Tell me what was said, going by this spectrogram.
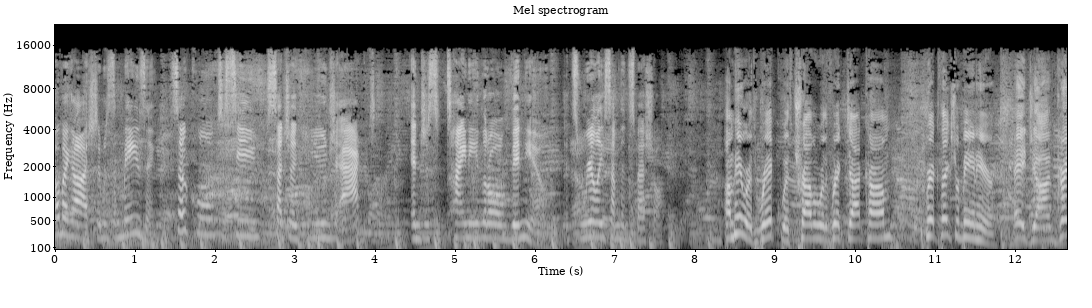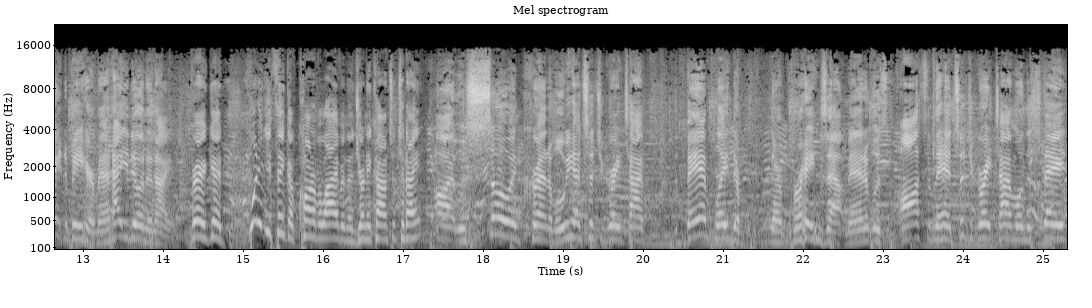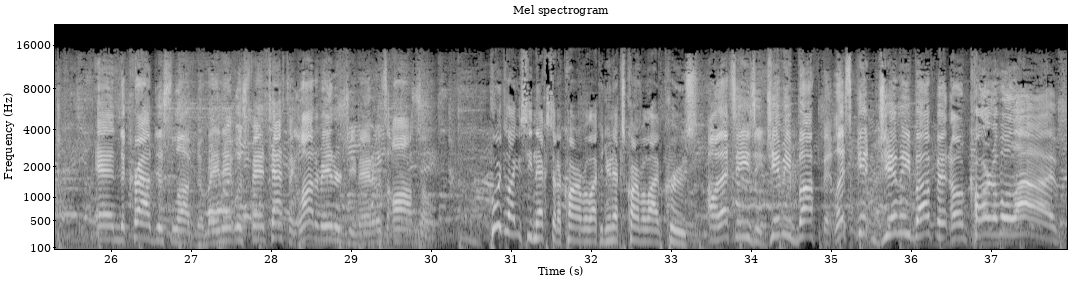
Oh my gosh, it was amazing. So cool to see such a huge act in just a tiny little venue. It's really something special. I'm here with Rick with TravelWithRick.com. Rick, thanks for being here. Hey, John. Great to be here, man. How you doing tonight? Very good. What did you think of Carnival Live and the Journey concert tonight? Oh, it was so incredible. We had such a great time. The band played their their brains out, man. It was awesome. They had such a great time on the stage, and the crowd just loved them, and it was fantastic. A lot of energy, man. It was awesome. Who would you like to see next at a Carnival Live on your next Carnival Live cruise? Oh, that's easy. Jimmy Buffett. Let's get Jimmy Buffett on Carnival Live.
